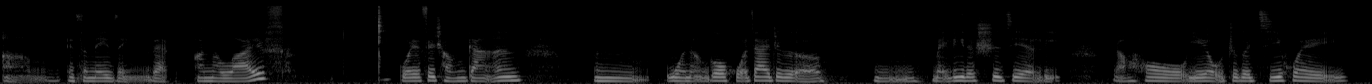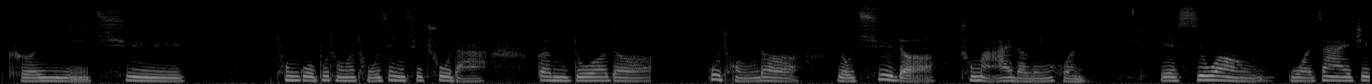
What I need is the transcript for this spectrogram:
um, it's amazing that I'm alive 我也非常感恩，嗯，我能够活在这个嗯美丽的世界里，然后也有这个机会可以去通过不同的途径去触达更多的不同的有趣的充满爱的灵魂。也希望我在这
